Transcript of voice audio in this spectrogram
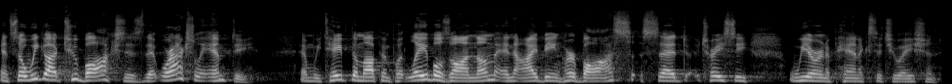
And so we got two boxes that were actually empty. And we taped them up and put labels on them. And I, being her boss, said, Tracy, we are in a panic situation.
